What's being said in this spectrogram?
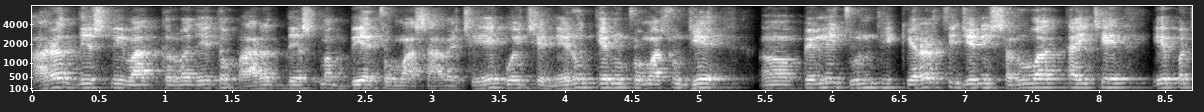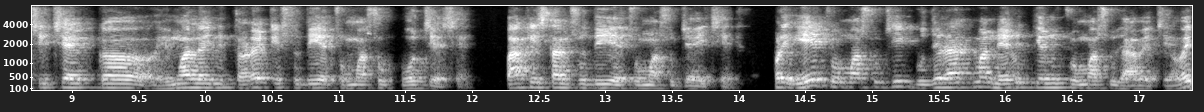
ભારત દેશની વાત કરવા જઈએ તો ભારત દેશમાં બે ચોમાસા આવે છે. એક હોય છે નૈઋત્યનું ચોમાસું જે પહેલી જૂનથી કેરળથી જેની શરૂઆત થાય છે, એ પછી છેક હિમાલયની તળેટી સુધી એ ચોમાસું પહોંચે છે. પાકિસ્તાન સુધી એ ચોમાસું જાય છે. પણ એ ચોમાસું છે, ગુજરાતમાં નૈઋત્યનું ચોમાસું જ આવે છે. હવે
